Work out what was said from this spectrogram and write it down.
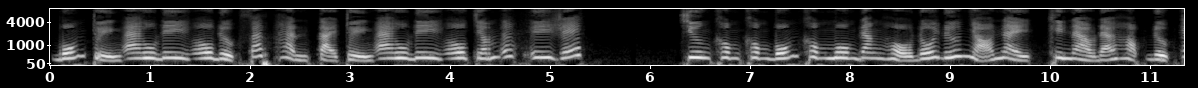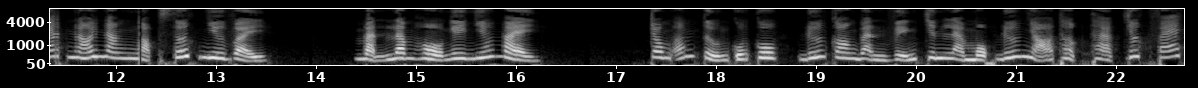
4 truyện audio được phát hành tại truyện audio.fiz Chương 0040 môn đăng hộ đối đứa nhỏ này, khi nào đã học được cách nói năng ngọc xớt như vậy? Mạnh lâm hồ nghi nhíu mày. Trong ấn tượng của cô, đứa con Bành Viễn Chinh là một đứa nhỏ thật thạc chất phát.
